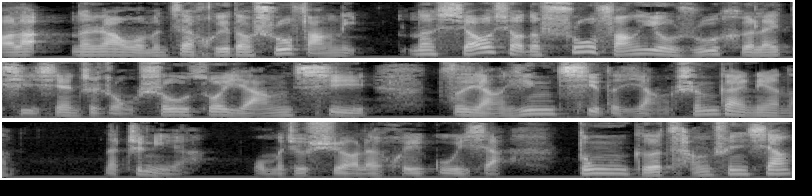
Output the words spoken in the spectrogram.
好了，那让我们再回到书房里，那小小的书房又如何来体现这种收缩阳气、滋养阴气的养生概念呢？那这里啊。我们就需要来回顾一下东阁藏春香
